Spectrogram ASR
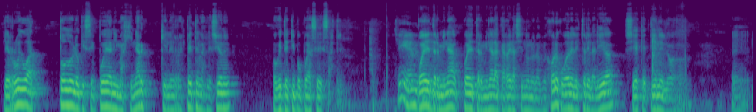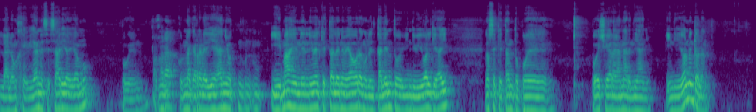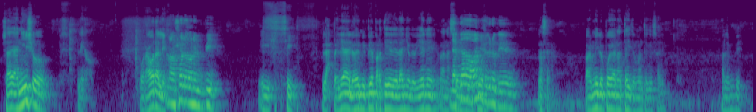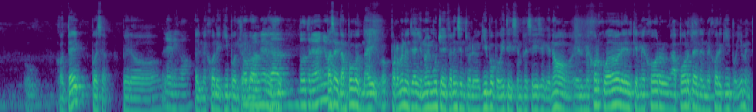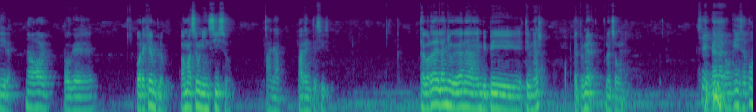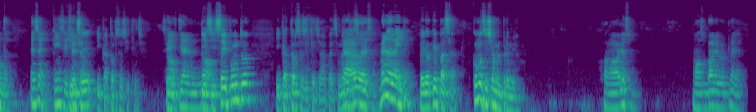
le ruego a todo lo que se puedan imaginar que le respeten las lesiones porque este tipo puede hacer desastre. Sí, él- Puede terminar, puede terminar la carrera siendo uno de los mejores jugadores de la historia de la liga, si es que tiene lo- eh, la longevidad necesaria, digamos, porque con, Ojalá. con una carrera de 10 años y más en el nivel que está la NBA ahora, con el talento individual que hay, no sé qué tanto puede, puede llegar a ganar en 10 años, individualmente hablando. Ya de anillo, lejos. Por ahora lejos. No, yo le doy un MVP. Y sí, las peleas de los MVP a partir del año que viene van a De ser. acá a dos años yo creo que. No sé. Para mí lo puede ganar Tatum antes que Zion. Al MVP. Hot take puede ser, pero Polémico. el mejor equipo entre Yo para los. mí es- acá 2 o 3 años. Pasa que tampoco hay, por lo menos este año, no hay mucha diferencia entre los equipos, porque viste que siempre se dice que no, el mejor jugador es el que mejor aporta en el mejor equipo, y es mentira. No, hoy. Porque, por ejemplo, vamos a hacer un inciso. Acá, paréntesis. ¿Te acordás del año que gana MVP Steve Nash? El primero, no el segundo. Sí, gana con 15 puntos. Ese, 15, 18. 15 y 14 asistencias. Sí, No, tienen. No. 16 puntos y 14 asistencias, me parece. Una Claro, algo de eso. Menos de 20. Pero ¿qué pasa? ¿Cómo se llama el premio? Juan más valioso. Most valuable player.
